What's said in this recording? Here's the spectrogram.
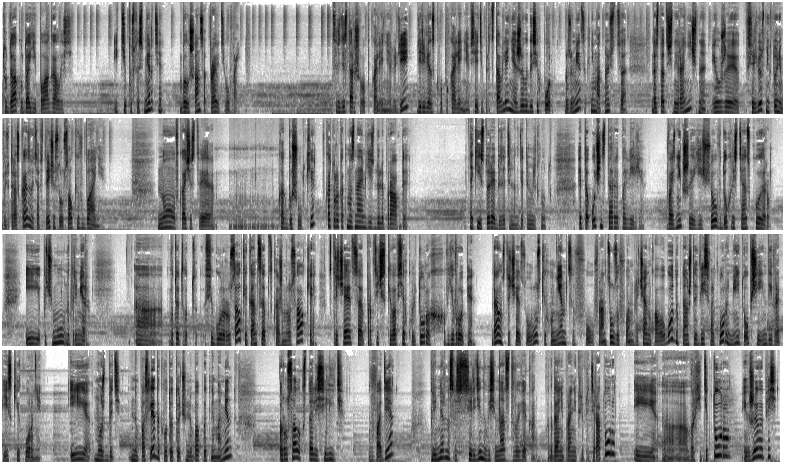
туда, куда ей полагалось. Идти после смерти был шанс отправить его в рай. Среди старшего поколения людей, деревенского поколения, все эти представления живы до сих пор. Разумеется, к ним относятся достаточно иронично, и уже всерьез никто не будет рассказывать о встрече с русалкой в бане. Но в качестве как бы шутки, в которой, как мы знаем, есть доля правды, Такие истории обязательно где-то мелькнут. Это очень старое поверье, возникшее еще в дохристианскую эру. И почему, например, а, вот эта вот фигура русалки, концепт, скажем, русалки, встречается практически во всех культурах в Европе. Да, он встречается у русских, у немцев, у французов, у англичан, у кого угодно, потому что весь фольклор имеет общие индоевропейские корни. И, может быть, напоследок, вот это очень любопытный момент, русалок стали селить в воде примерно с середины XVIII века, когда они проникли в литературу и э, в архитектуру, и в живопись.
